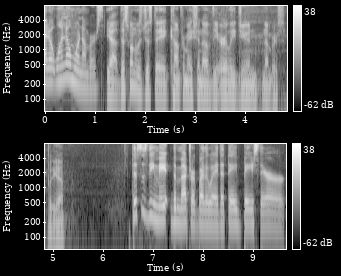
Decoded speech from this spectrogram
I don't want no more numbers. Yeah, this one was just a confirmation of the early June numbers, but yeah. This is the ma- the metric, by the way, that they base their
